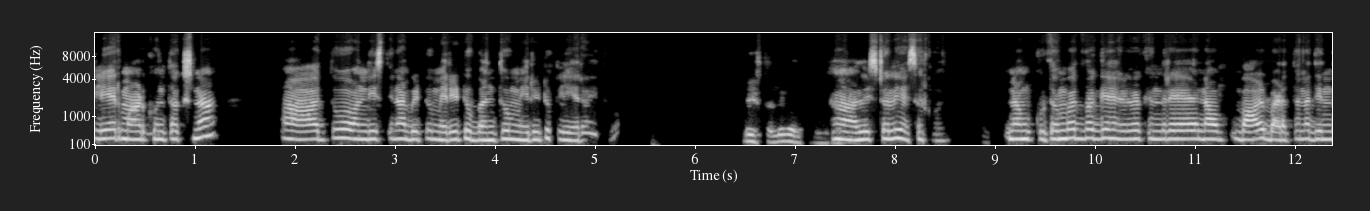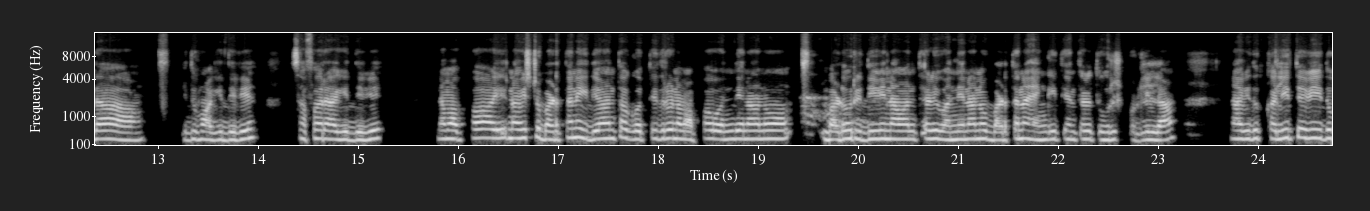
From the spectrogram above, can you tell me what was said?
ಕ್ಲಿಯರ್ ಮಾಡ್ಕೊಂಡ ತಕ್ಷಣ ಅದು ಒಂದಿಷ್ಟ್ ದಿನ ಬಿಟ್ಟು ಮೆರಿಟ್ ಬಂತು ಮೆರಿಟ್ ಕ್ಲಿಯರ್ ಆಯ್ತು. ಹಾ ಲಿಸ್ಟ್ ಅಲ್ಲಿ ಹೆಸರು ಬಂತು ನಮ್ ಕುಟುಂಬದ ಬಗ್ಗೆ ಹೇಳ್ಬೇಕಂದ್ರೆ ನಾವ್ ಬಾಳ್ ಬಡತನದಿಂದ ಇದು ಆಗಿದ್ದೀವಿ ಸಫರ್ ಆಗಿದ್ದೀವಿ. ನಮ್ಮಪ್ಪ ನಾವ್ ಇಷ್ಟು ಬಡತನ ಇದೀವಿ ಅಂತ ಗೊತ್ತಿದ್ರು, ನಮ್ಮಪ್ಪ ಒಂದಿನಾನು ಬಡವ್ರ ಇದೀವಿ ನಾವ್ ಅಂತ ಹೇಳಿ ಒಂದಿನಾನು ಬಡತನ ಹೆಂಗೈತಿ ಅಂತ ಹೇಳಿ ತೋರಿಸ್ಕೊಡ್ಲಿಲ್ಲ. ನಾವ್ ಇದು ಕಲಿತೇವಿ, ಇದು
